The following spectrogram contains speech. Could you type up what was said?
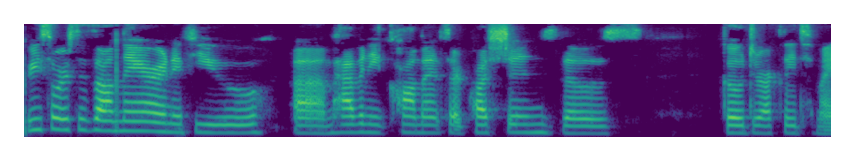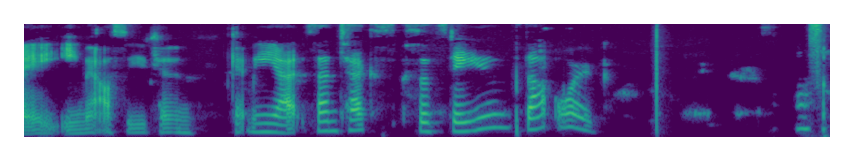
resources on there. And if you um, have any comments or questions, those go directly to my email. So you can get me at centexsustains.org. Awesome.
